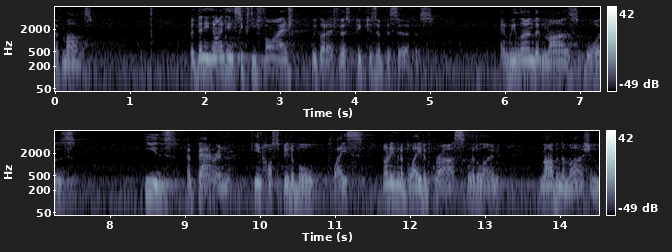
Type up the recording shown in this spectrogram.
of Mars. But then in 1965, we got our first pictures of the surface, and we learned that Mars was, is a barren, inhospitable place, not even a blade of grass, let alone Marvin the Martian,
